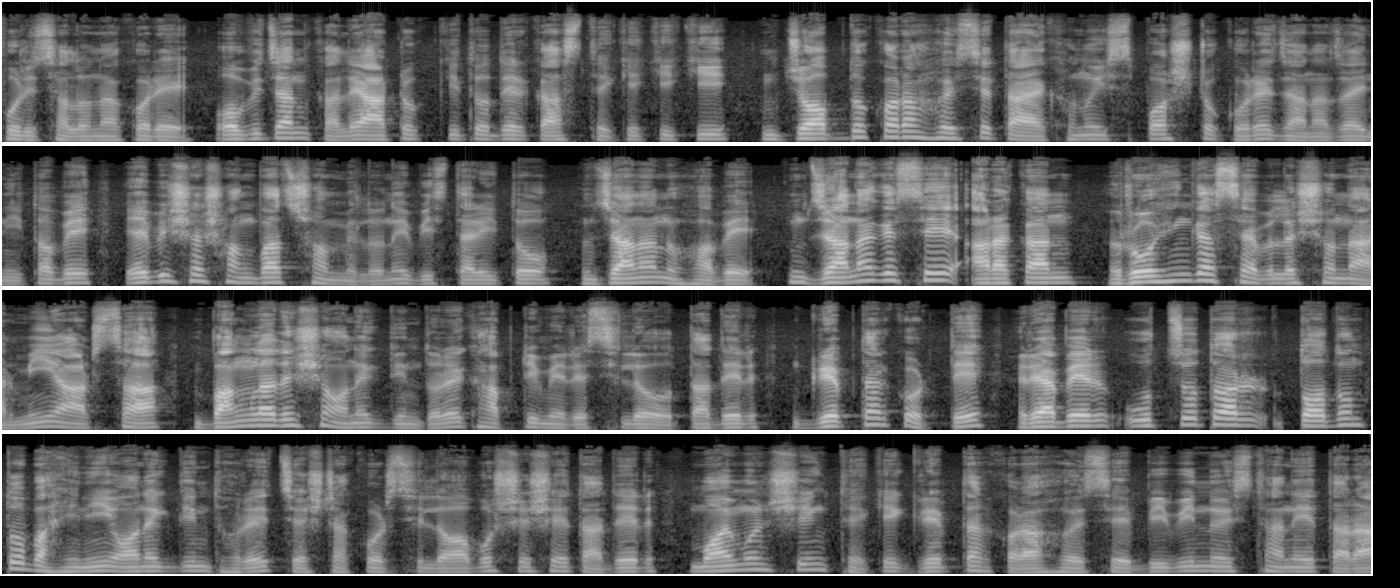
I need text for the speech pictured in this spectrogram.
পরিচালনা করে। অভিযানকালে আটককৃতদের কাছ থেকে কি কি জব্দ করা হয়েছে তা এখনও স্পষ্ট করে জানা যায়নি। তবে এ বিষয়ে সংবাদ সম্মেলনে বিস্তারিত জানানো হবে। জানা গেছে, Arakan Rohingya salvation army ARSA বাংলাদেশে অনেক দিন ধরে ঘাপটি মেরেছিল। তাদের গ্রেপ্তার করতে র্যাবের উচ্চতর তদন্ত বাহিনী অনেক দিন ধরে চেষ্টা করছিল। অবশেষে তাদের ময়মনসিংহ থেকে গ্রেপ্তার করা হয়েছে। বিভিন্ন স্থানে তারা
